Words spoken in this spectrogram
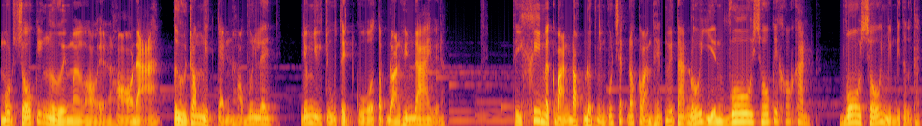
một số cái người mà họ họ đã từ trong nghịch cảnh họ vươn lên giống như chủ tịch của tập đoàn Hyundai vậy đó. Thì khi mà các bạn đọc được những cuốn sách đó các bạn thấy người ta đối diện vô số cái khó khăn vô số những cái thử thách.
